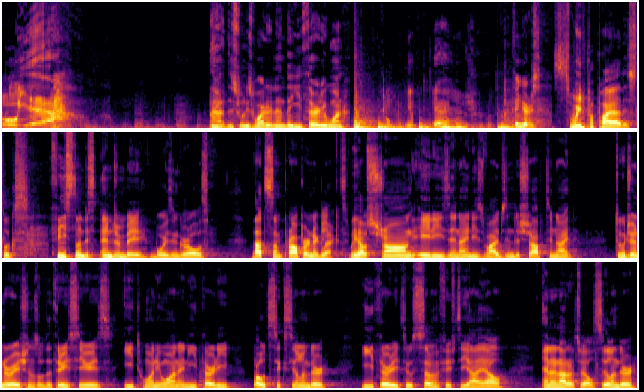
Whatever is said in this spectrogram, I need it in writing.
Oh yeah. Ah, This one is wider than the E30 one. Fingers. Sweet papaya, this looks. Feast on this engine bay, boys and girls. That's some proper neglect. We have strong 80s and 90s vibes in the shop tonight. Two generations of the 3 Series, E21 and E30, both 6-cylinder, E32 750IL, and another 12-cylinder,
